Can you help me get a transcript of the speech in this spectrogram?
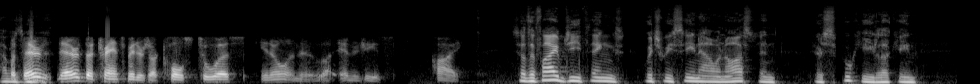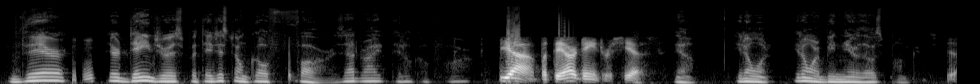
I but there, gonna, there, the transmitters are close to us, you know, and the energy is high. so the 5G things which we see now in Austin, they're spooky looking. They're Mm-hmm. they're dangerous, but they just don't go far. Is that right? They don't go far. Yeah, but they are dangerous. Yes, Yeah. You don't want you don't want to be near those pumpkins. yeah.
